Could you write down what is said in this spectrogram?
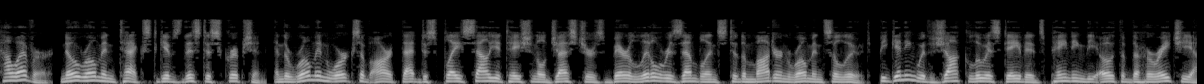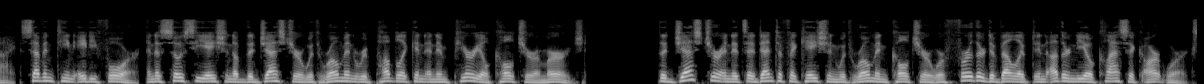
However, no Roman text gives this description, and the Roman works of art that display salutational gestures bear little resemblance to the modern Roman salute, beginning with Jacques-Louis David's painting The Oath of the Horatii 1784, an association of the gesture with Roman republican and imperial culture emerged. The gesture and its identification with Roman culture were further developed in other neoclassic artworks.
